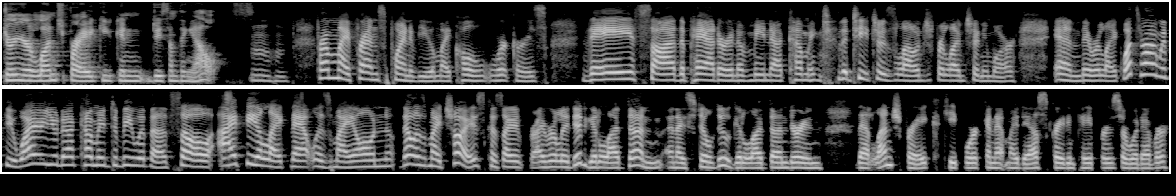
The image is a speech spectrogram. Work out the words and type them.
during your lunch break, you can do something else. Mm-hmm. From my friends' point of view, my co-workers, they saw the pattern of me not coming to the teachers' lounge for lunch anymore, and they were like, "What's wrong with you? Why are you not coming to be with us?" So I feel like that was my own, that was my choice because I I really did get a lot done, and I still do get a lot done during that lunch break. Keep working at my desk, grading papers or whatever.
